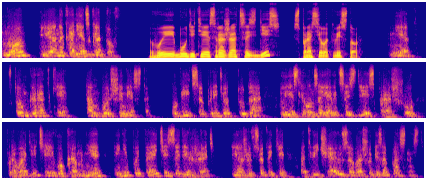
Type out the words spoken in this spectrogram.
но я, наконец, готов». «Вы будете сражаться здесь?» – спросила Квестор. «Нет, в том городке. Там больше места. Убийца придет туда, но если он заявится здесь, прошу, проводите его ко мне и не пытайтесь задержать. Я же все-таки отвечаю за вашу безопасность».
